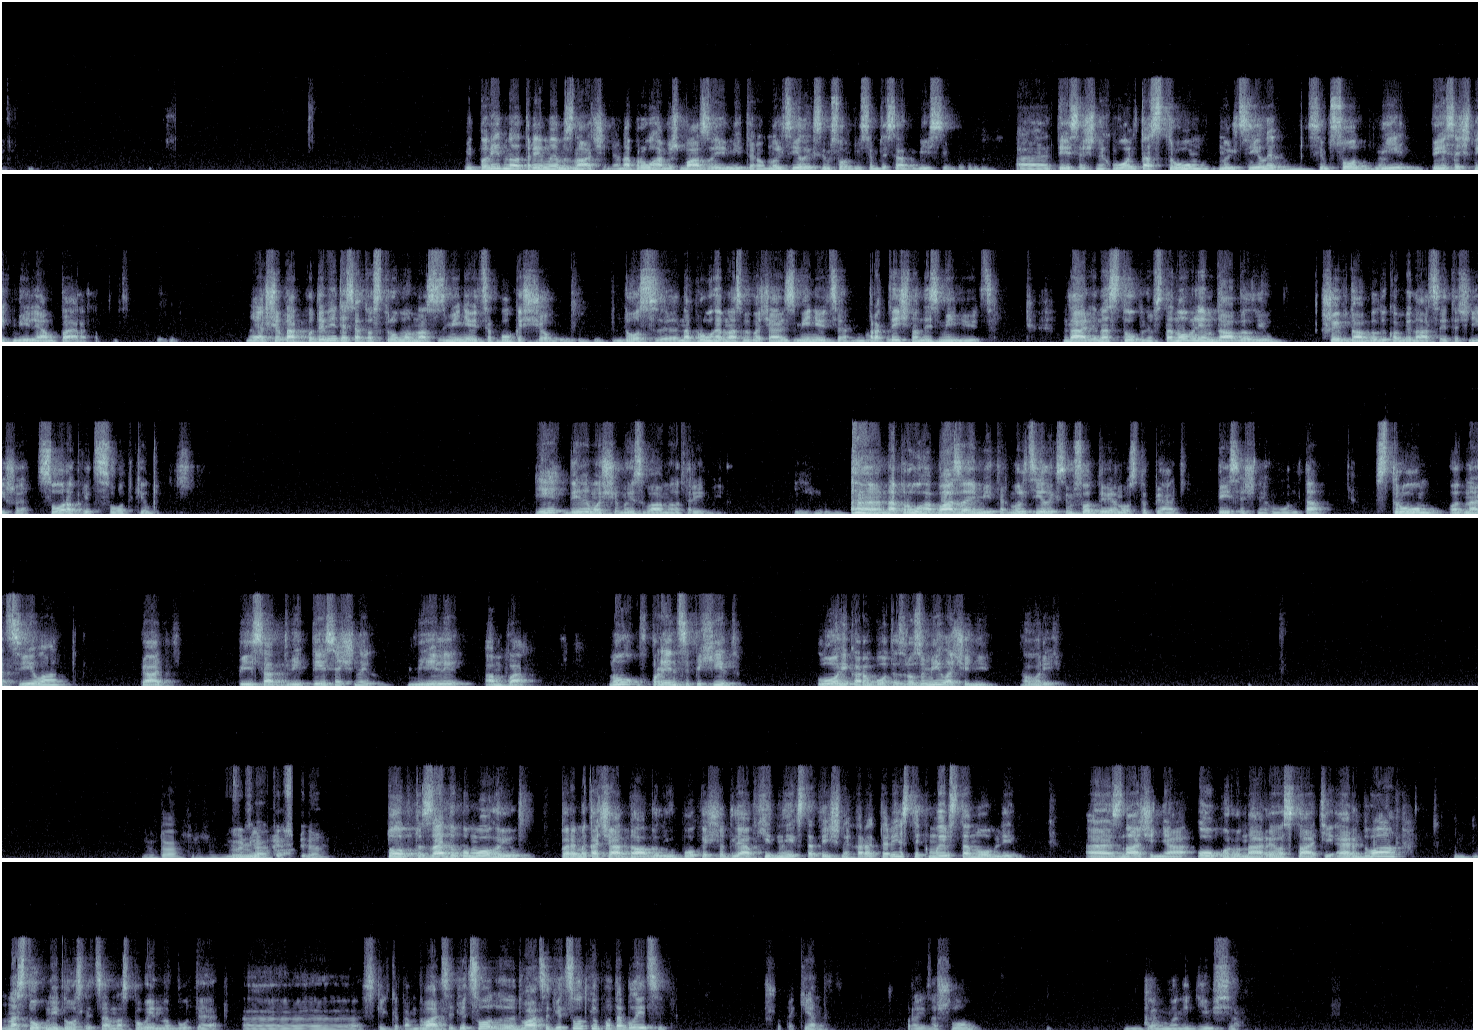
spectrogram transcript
Відповідно, отримуємо значення. Напруга між базою і емітером 0,788 е, тисячних вольта, струм 0,702 тисячних міліампера. Ну, якщо так подивитися, то струми в нас змінюються поки що. До, с- напруги в нас, вибачаю, змінюються, ну, практично не змінюються. Далі, наступне. Встановлюємо W, Shift W комбінації, точніше, 40%. І дивимося, що ми з вами отримуємо. Напруга, база емітер 0,795 тисячних вольта. Струм 1,5 52 тисячних міліампер. Ну, в принципі, хід, логіка роботи зрозуміла чи ні? Говоріть. Ну так, зрозуміло. Зрозуміло. В принципі, да. Тобто, за допомогою перемикача W, поки що для вхідних статичних характеристик, ми встановлюємо е, значення опору на реостаті R2. Наступний дослід це в нас повинно бути е, скільки там 20%, е, 20% по таблиці. Що таке? Произошло. Де в мене дівся?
